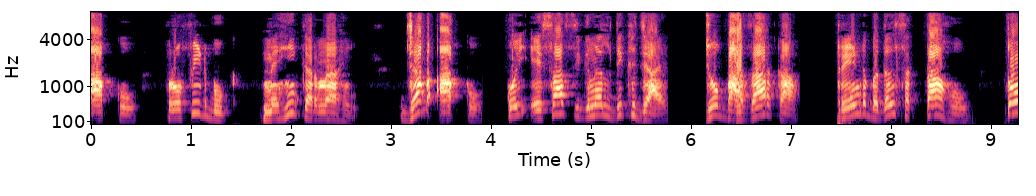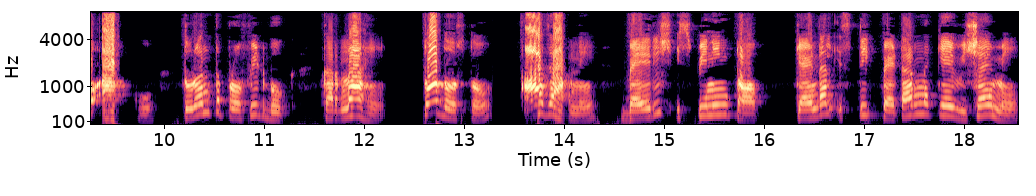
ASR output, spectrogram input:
आपको प्रॉफिट बुक नहीं करना है। जब आपको कोई ऐसा सिग्नल दिख जाए, जो बाज़ार का ट्रेंड बदल सकता हो तो आपको तुरंत प्रॉफिट बुक करना है। तो दोस्तों, आज आपने bearish spinning top candlestick pattern के विषय में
